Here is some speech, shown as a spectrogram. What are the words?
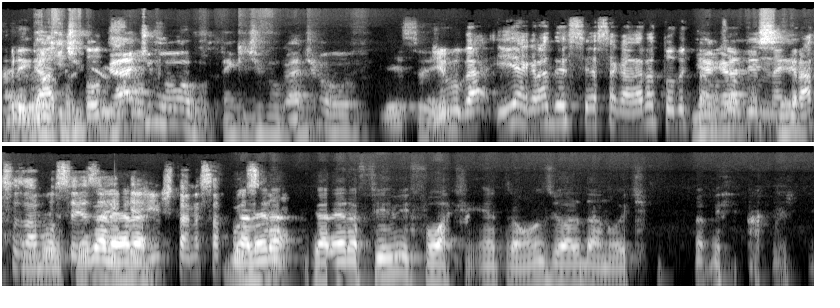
Obrigado tem que divulgar de novo. Tem que divulgar de novo. Isso aí. Divulgar e agradecer essa galera toda que está nos ouvindo, né? Graças a vocês galera, aí que a gente está nessa posição. Galera, galera firme e forte. Entra 11 horas da noite.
